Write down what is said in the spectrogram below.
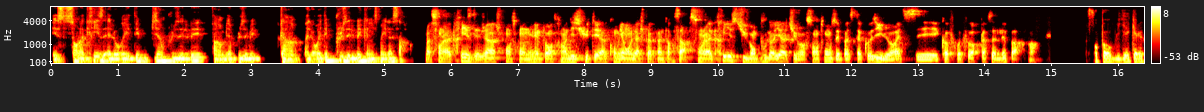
Et sans la crise, elle aurait été bien plus élevée, enfin bien plus élevée, qu'un, elle aurait été plus élevée qu'un Ismail Assar. Bah sans la crise, déjà, je pense qu'on n'est même pas en train de discuter à combien on lâche Pape Matarsar. Sans la crise, tu vends Boulaya, tu vends Santon, c'est pas Stacosi, le reste, c'est coffre-fort, personne ne part faut pas oublier quel,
